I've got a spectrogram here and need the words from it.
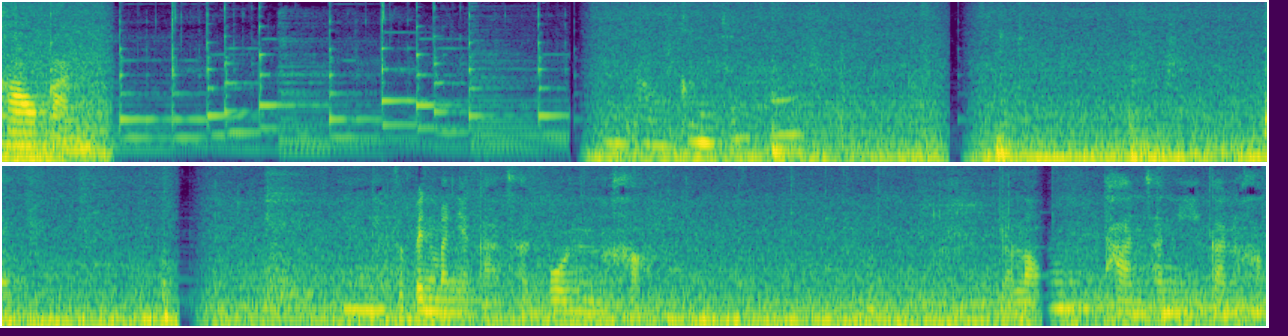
ข้าวกันทำครึ่งจ้ะนี่จะเป็นบรรยากาศชั้นบนค่ะ เดี๋ยวเราทานชั้นนี้กันค่ะ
